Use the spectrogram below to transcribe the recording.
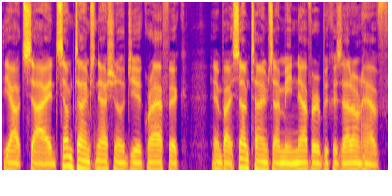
The outside, sometimes National Geographic, and by sometimes I mean never, because I don't have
